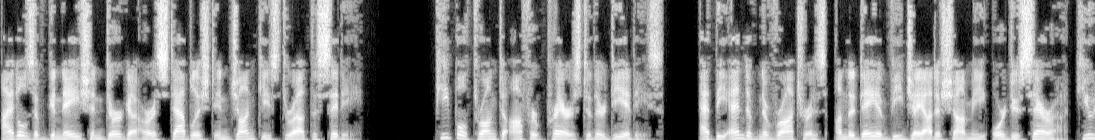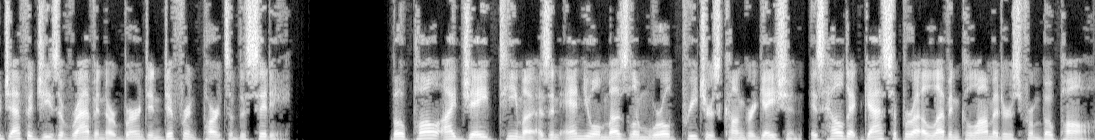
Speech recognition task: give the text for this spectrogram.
idols of Ganesh and Durga are established in jhankis throughout the city. People throng to offer prayers to their deities. At the end of Navratras, on the day of Vijayadashami or Dussehra, huge effigies of Ravan are burnt in different parts of the city. Bhopal Ijtima is an annual Muslim World Preachers Congregation, is held at Ghazipura 11 km from Bhopal.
